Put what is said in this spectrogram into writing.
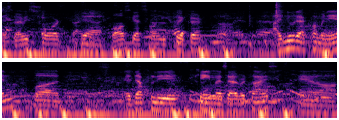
It's very short. Yeah. Balls gets on you quicker. I knew that coming in, but it definitely came as advertised, and uh,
